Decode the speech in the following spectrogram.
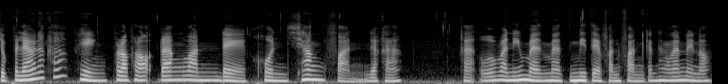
จบไปแล้วนะคะ เพลงเพราะๆรางวัลแด่คนช่างฝันนะคะค่ะโอ้วันนี้มมันมีแต่ฝันฝันๆกันทั้งนั้นเลยเนาะ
